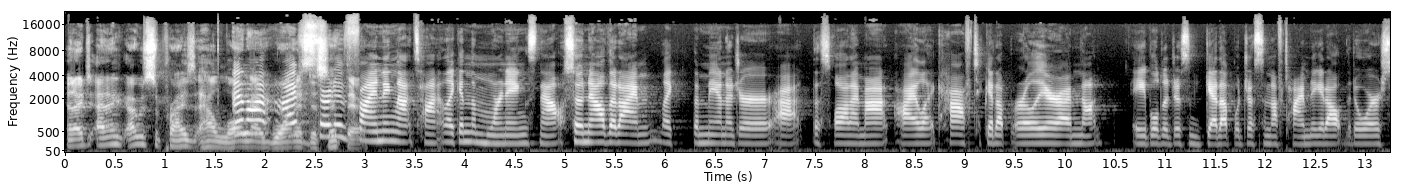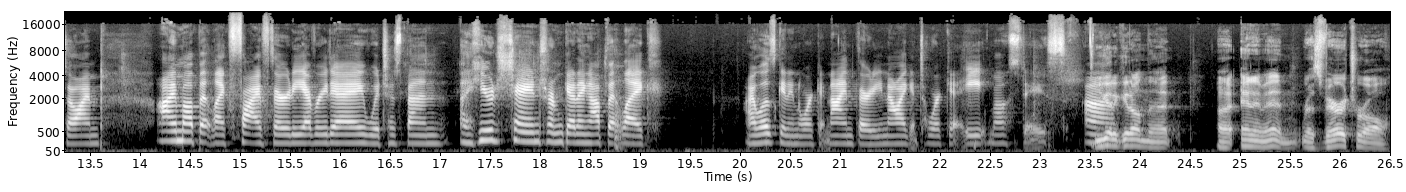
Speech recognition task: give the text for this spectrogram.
and I, and I, I was surprised at how long And I, I, wanted I've to sit started finding that time, like in the mornings now. So now that I'm like the manager at the salon I'm at, I like have to get up earlier. I'm not able to just get up with just enough time to get out the door. So I'm, I'm up at like 5:30 every day, which has been a huge change from getting up at like, I was getting to work at 9:30. Now I get to work at eight most days. Um, you got to get on that uh, NMN resveratrol.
